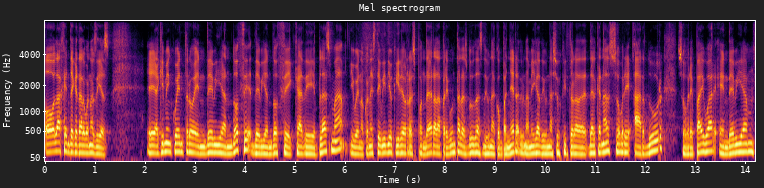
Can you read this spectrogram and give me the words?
Hola gente, ¿qué tal? Buenos días. Eh, aquí me encuentro en Debian 12, Debian 12 KDE Plasma y bueno, con este vídeo quiero responder a la pregunta, a las dudas de una compañera, de una amiga, de una suscriptora del canal sobre Ardour, sobre PyWare en Debian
